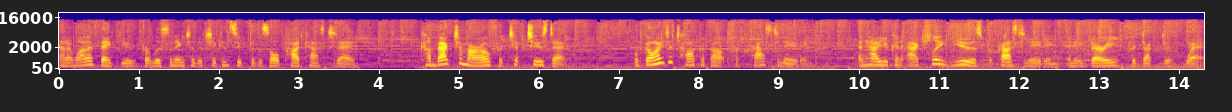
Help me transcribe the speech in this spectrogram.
and I want to thank you for listening to the Chicken Soup for the Soul podcast today. Come back tomorrow for Tip Tuesday. We're going to talk about procrastinating and how you can actually use procrastinating in a very productive way.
